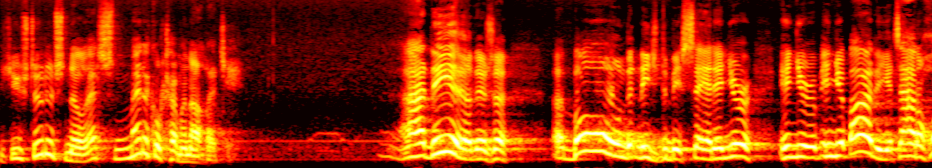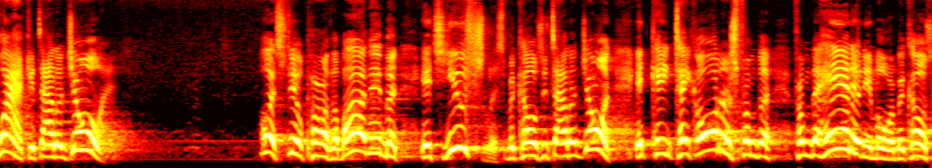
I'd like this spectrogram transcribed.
As you students know, that's medical terminology. Idea there's a, a bone that needs to be set in your, in, your, in your body. It's out of whack, it's out of joint. Oh, it's still part of the body, but it's useless because it's out of joint. It can't take orders from the, from the head anymore because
